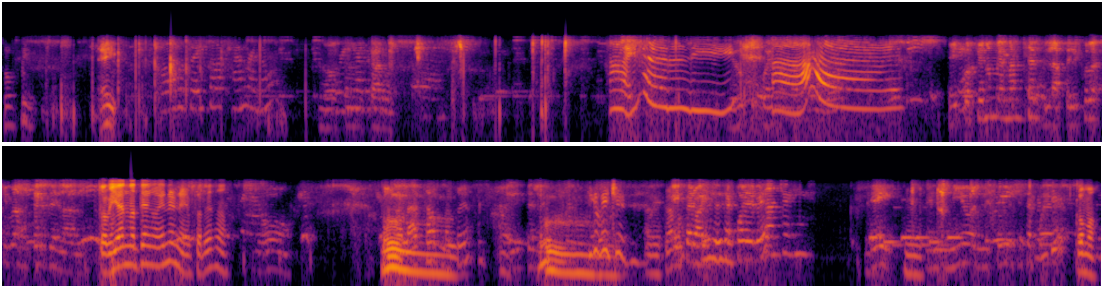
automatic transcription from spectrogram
Sophie. Ey, Oh. Hi, Natalie. Creo que Hi. ¿por qué no me mandas la película que iba a hacer de la... Todavía no tengo internet, por eso. Oh, Uh. la laptop, la tuya? Ahí te- Ey, pero ahí se puede ver. Doctor. Ey, el mío, el tuyo sí se puede ver. ¿Cómo?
